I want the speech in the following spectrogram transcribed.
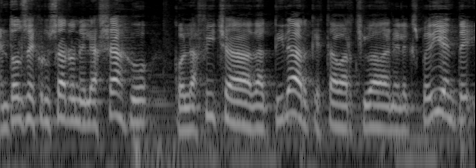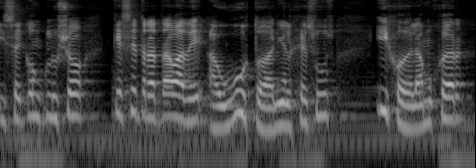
Entonces cruzaron el hallazgo con la ficha dactilar que estaba archivada en el expediente y se concluyó que se trataba de Augusto Daniel Jesús, hijo de la mujer,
